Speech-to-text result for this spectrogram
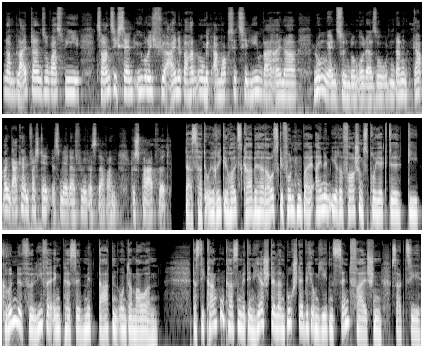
Und dann bleibt dann sowas wie 20 Cent übrig für eine Behandlung mit Amoxicillin bei einer Lungenentzündung oder so. Und dann hat man gar kein Verständnis mehr dafür, dass daran gespart wird. Das hat Ulrike Holzgrabe herausgefunden bei einem ihrer Forschungsprojekte, die Gründe für Lieferengpässe mit Daten untermauern. Dass die Krankenkassen mit den Herstellern buchstäblich um jeden Cent feilschen, sagt sie,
